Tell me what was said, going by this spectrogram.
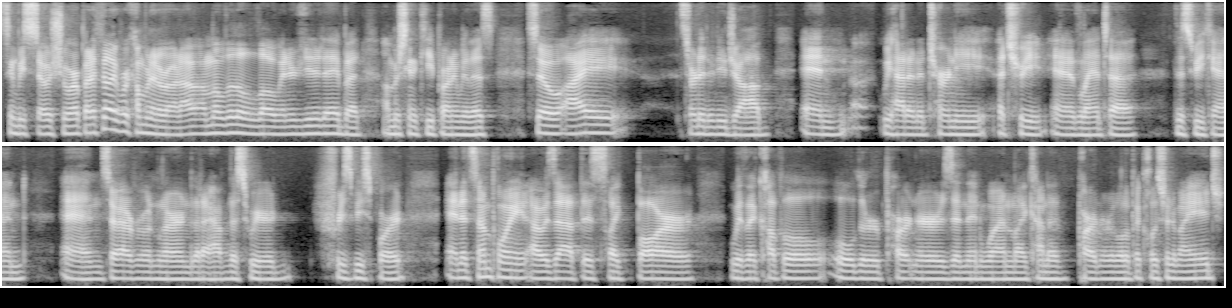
it's, gonna be so short, but I feel like we're coming around. I, I'm a little low energy today, but I'm just gonna keep running with this. So I started a new job, and uh, we had an attorney a treat in Atlanta this weekend, and so everyone learned that I have this weird frisbee sport. And at some point, I was at this like bar with a couple older partners and then one like kind of partner a little bit closer to my age.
